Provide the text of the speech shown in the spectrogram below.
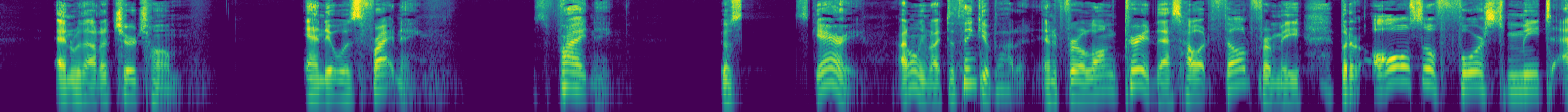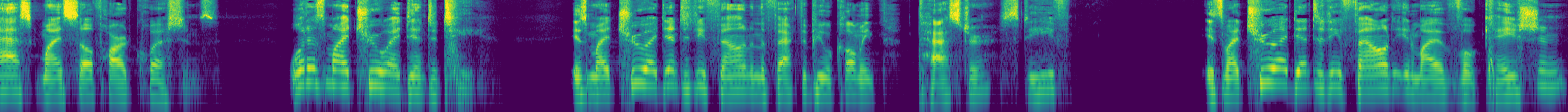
and without a church home. And it was frightening. It was frightening. It was scary. I don't even like to think about it. And for a long period, that's how it felt for me. But it also forced me to ask myself hard questions. What is my true identity? Is my true identity found in the fact that people call me Pastor Steve? Is my true identity found in my vocation,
